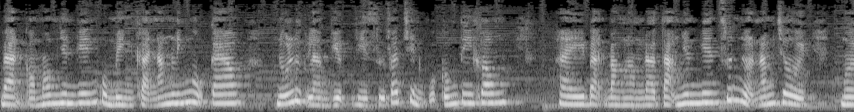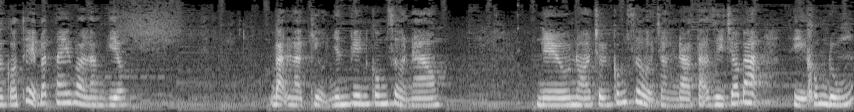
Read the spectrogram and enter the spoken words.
Bạn có mong nhân viên của mình khả năng lĩnh ngộ cao, nỗ lực làm việc vì sự phát triển của công ty không? Hay bạn bằng lòng đào tạo nhân viên suốt nửa năm trời mới có thể bắt tay vào làm việc? Bạn là kiểu nhân viên công sở nào? Nếu nói trốn công sở chẳng đào tạo gì cho bạn thì không đúng,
